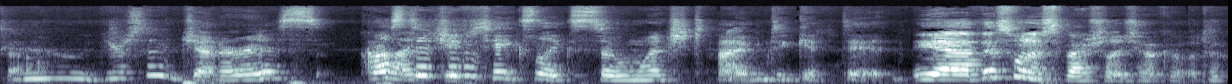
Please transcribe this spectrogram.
So. Ooh, you're so generous. Cross like stitching takes like so much time to gift it. Yeah, this one especially took took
